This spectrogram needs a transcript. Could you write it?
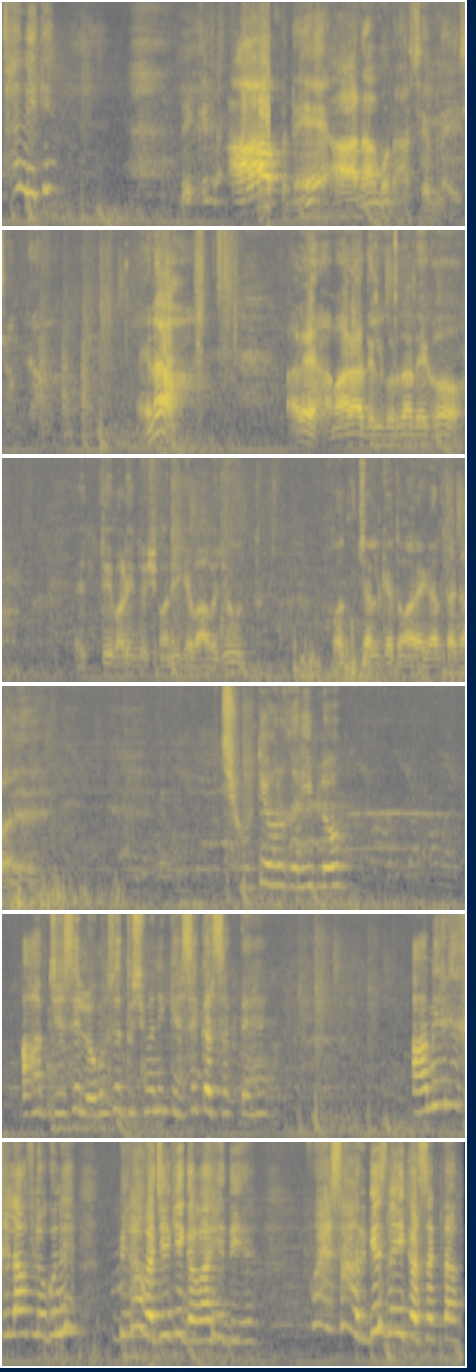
था लेकिन लेकिन आपने आना मुनासिब नहीं समझा। है ना? अरे हमारा दिल गुर्दा देखो। इतनी बड़ी दुश्मनी के बावजूद खुद चल के तुम्हारे घर तक आए हैं। छोटे और गरीब लोग आप जैसे लोगों से दुश्मनी कैसे कर सकते हैं? आमिर के खिलाफ लोगों ने बिना वजह की गवाही दी है। वो ऐसा हरगिज नहीं कर सकता।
